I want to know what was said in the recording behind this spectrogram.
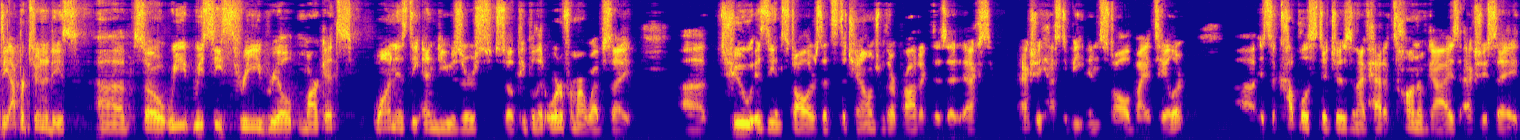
the opportunities. Uh, so we, we see three real markets. One is the end users, so people that order from our website. Uh, two is the installers. That's the challenge with our product is it actually has to be installed by a tailor. Uh, it's a couple of stitches, and I've had a ton of guys actually say,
